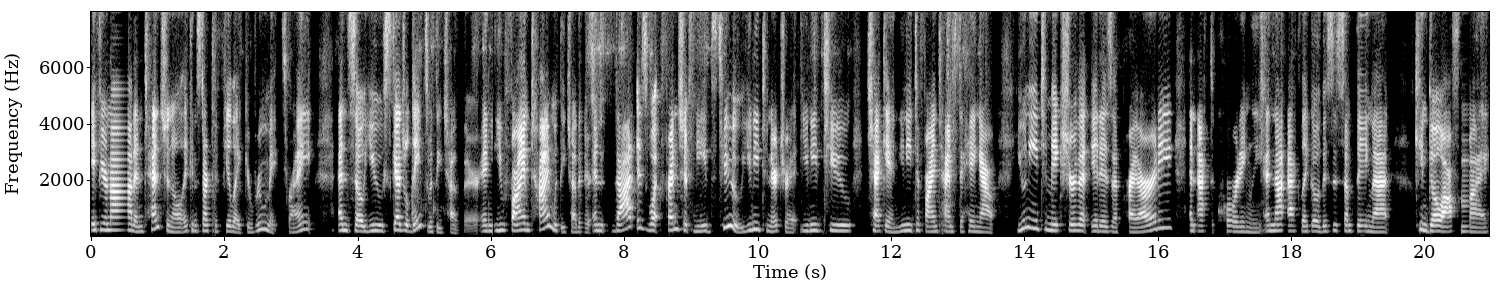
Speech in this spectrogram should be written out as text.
if you're not intentional, it can start to feel like your roommates, right? And so you schedule dates with each other and you find time with each other. And that is what friendship needs too. You need to nurture it. You need to check in. You need to find times to hang out. You need to make sure that it is a priority and act accordingly and not act like, oh, this is something that can go off my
